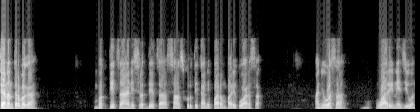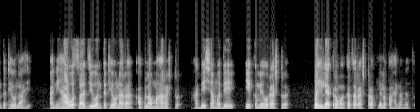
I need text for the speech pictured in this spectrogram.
त्यानंतर बघा भक्तीचा आणि श्रद्धेचा सांस्कृतिक आणि पारंपरिक वारसा आणि वसा वारीने जिवंत ठेवला आहे. आणि हा वसा जिवंत ठेवणारा आपला महाराष्ट्र हा देशामध्ये एकमेव राष्ट्र पहिल्या क्रमांकाचा राष्ट्र आपल्याला पाहायला मिळतो.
